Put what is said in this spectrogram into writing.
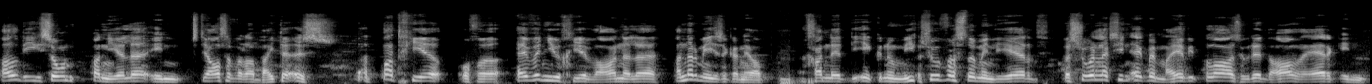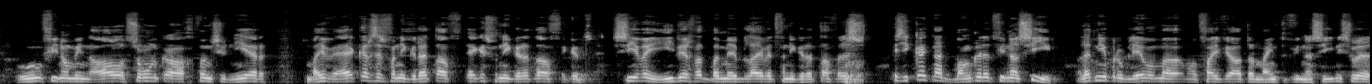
al die sonpanele en stelsels wat daar buite is, 'n pad gee of 'n avenue gee waarin hulle ander mense kan help, gaan dit die ekonomie so verstimuleer. Persoonlik sien ek by my op die plaas hoe dit daar werk en hoe fenomenaal sonkrag funksioneer My werkers is van die grid af, ek is van die grid af. Ek het sewe huurders wat by my bly wat van die grid af is. As jy kyk na banke dit finansier, hulle het nie 'n probleem om 'n om 'n 5 jaar termyn te finansier nie. So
